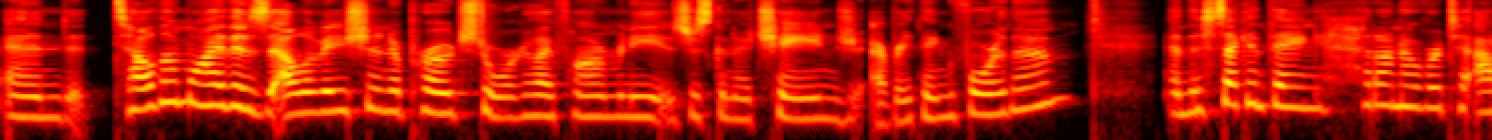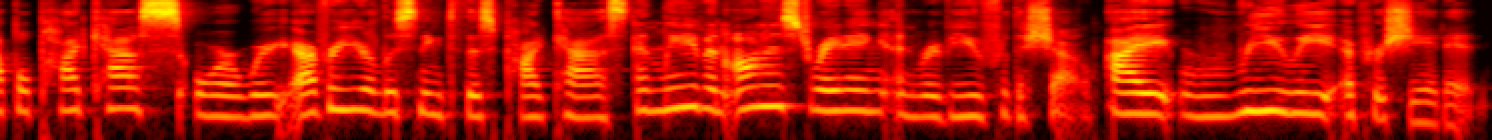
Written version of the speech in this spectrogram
and tell them why this elevation approach to work life harmony is just going to change everything for them. And the second thing, head on over to Apple Podcasts or wherever you're listening to this podcast and leave an honest rating and review for the show. I really appreciate it.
